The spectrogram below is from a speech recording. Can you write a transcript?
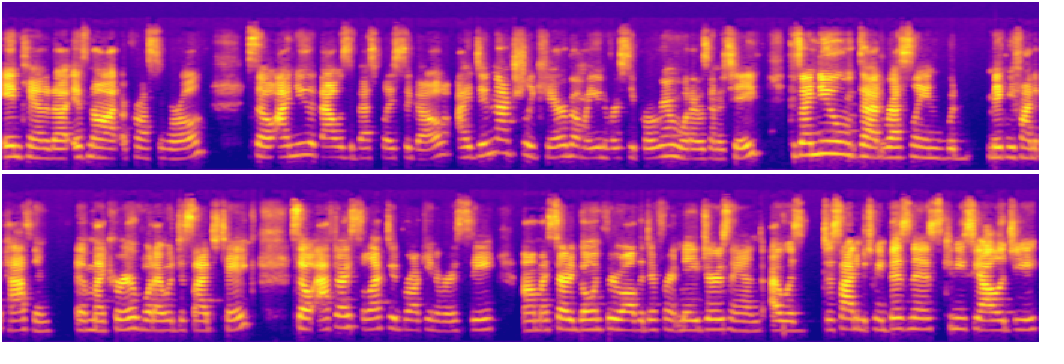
in Canada, if not across the world. So I knew that that was the best place to go. I didn't actually care about my university program, what I was going to take, because I knew that wrestling would make me find a path in, my career what I would decide to take. So after I selected Brock University, um, I started going through all the different majors and I was deciding between business, kinesiology,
